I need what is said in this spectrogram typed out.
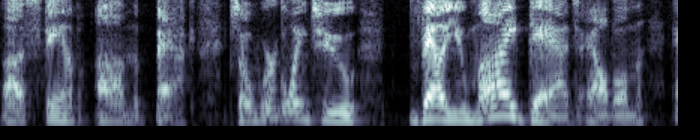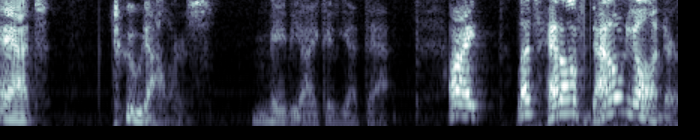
uh, stamp on the back. So we're going to value my dad's album at $2. Maybe I could get that. All right, let's head off down yonder.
